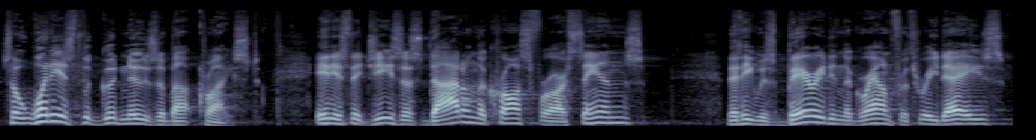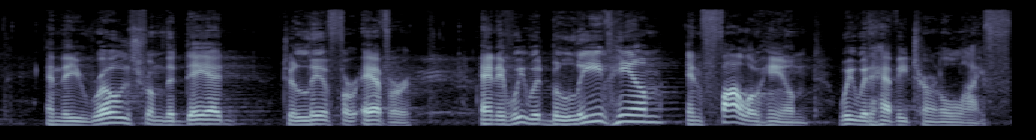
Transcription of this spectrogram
So, what is the good news about Christ? It is that Jesus died on the cross for our sins, that he was buried in the ground for three days, and that he rose from the dead to live forever and if we would believe him and follow him, we would have eternal life.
